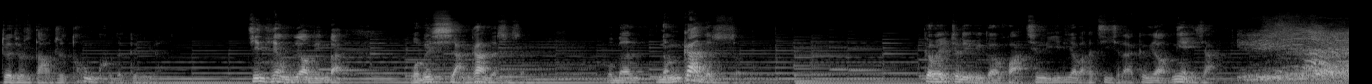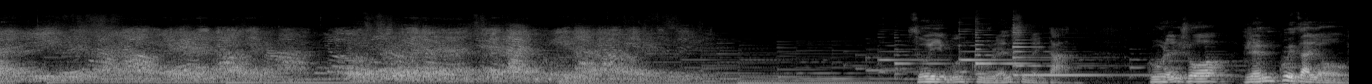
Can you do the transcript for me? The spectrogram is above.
这就是导致痛苦的根源。今天我们要明白。我们想干的是什么？我们能干的是什么？各位，这里有一段话，请你一定要把它记起来，更要念一下。愚痴的人一直想要别人了解他，有智慧的人却在努力的了解自己。所以，我们古人是伟大的。古人说：“人贵在有。”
